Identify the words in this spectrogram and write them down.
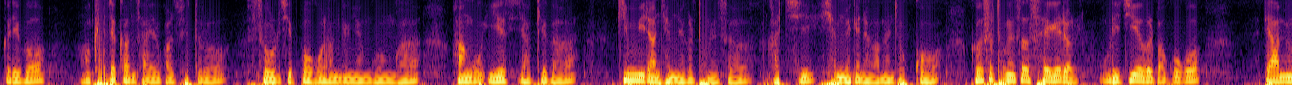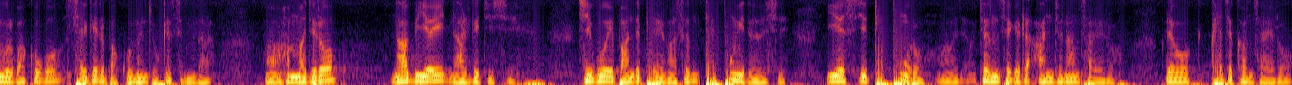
그리고 어, 쾌적한 사회로 갈 수 있도록 서울시 보건환경연구원과 한국 ESG 학회가 긴밀한 협력을 통해서 같이 협력해 나가면 좋고 그것을 통해서 세계를 우리 지역을 바꾸고 대한민국을 바꾸고 세계를 바꾸면 좋겠습니다. 어, 한마디로 나비의 날갯짓이 지구의 반대편에 가선 태풍이 되듯이 ESG 태풍으로 어, 전 세계를 안전한 사회로 그리고 쾌적한 사회로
